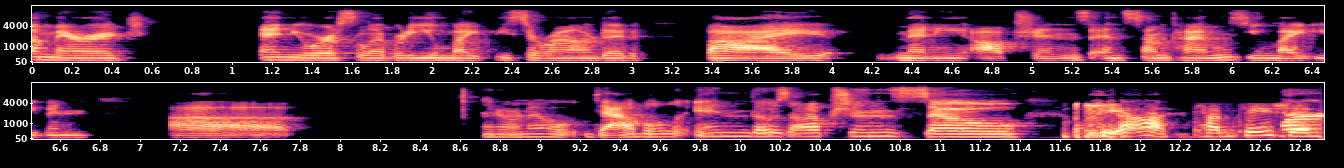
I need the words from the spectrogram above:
a marriage and you're a celebrity, you might be surrounded by many options. And sometimes you might even, uh, I don't know, dabble in those options. So, yeah, temptation.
